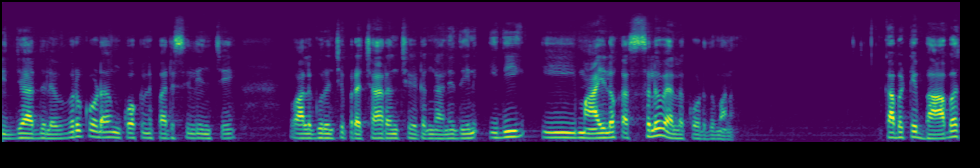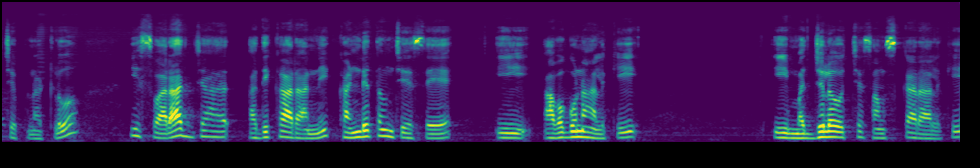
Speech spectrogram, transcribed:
విద్యార్థులు ఎవరు కూడా ఇంకొకరిని పరిశీలించి వాళ్ళ గురించి ప్రచారం చేయడం కానీ దీని ఇది ఈ మాయలోకి అస్సలు వెళ్ళకూడదు మనం. కాబట్టి బాబా చెప్పినట్లు ఈ స్వరాజ్య అధికారాన్ని ఖండితం చేసే ఈ అవగుణాలకి ఈ మధ్యలో వచ్చే సంస్కారాలకి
